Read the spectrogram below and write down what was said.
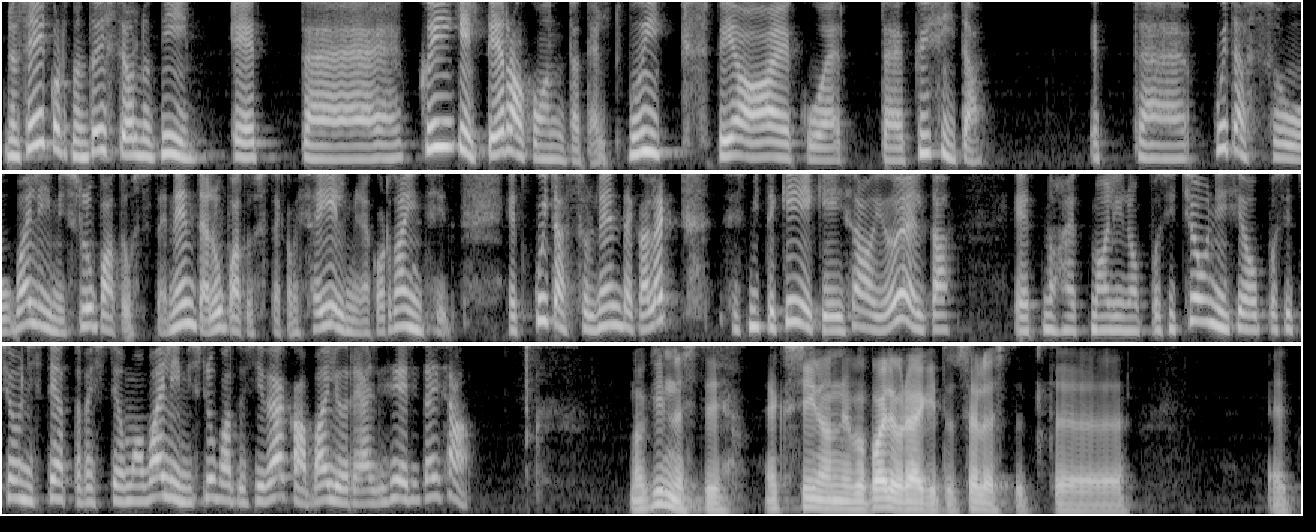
no seekord on tõesti olnud nii, et äh, kõigilt erakondadelt võiks peaaegu et äh, küsida et äh, kuidas su valimislubaduste, nende lubadustega, mis sa eelmine kord andsid, et kuidas sul nendega läks, sest mitte keegi ei saa ju öelda, et noh, et ma olin opositsioonis ja opositsioonis teatavasti oma valimislubadusi väga palju realiseerida ei saa. no kindlasti, eks siin on juba palju räägitud sellest, et, äh, et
